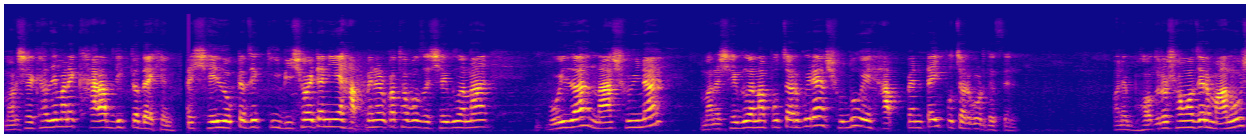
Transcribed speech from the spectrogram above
মানুষের খালি মানে খারাপ দিকটা দেখেন। মানে সেই লোকটা যে কি বিষয়টা নিয়ে হাফ প্যান্টের কথা বলছে, সেগুলো না বইলা না শুই না মানে সেগুলো না প্রচার কইরা শুধু এই হাফ প্যান্টটাই প্রচার করতেছেন। মানে ভদ্র সমাজের মানুষ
